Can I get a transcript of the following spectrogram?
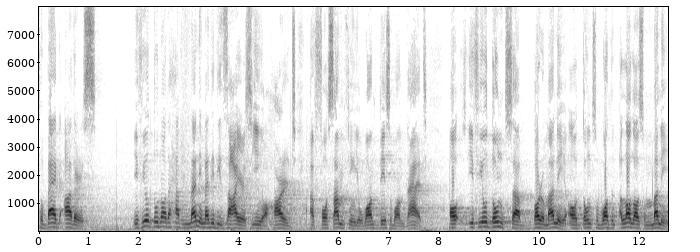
to beg others, if you do not have many, many desires in your heart uh, for something, you want this, want that, or if you don't uh, borrow money or don't want a lot, lots of money,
